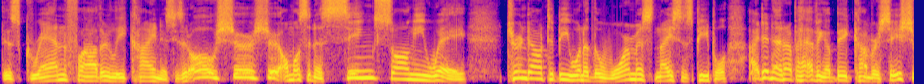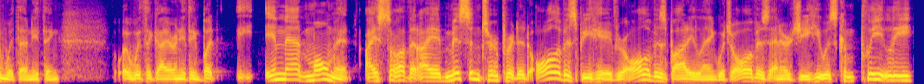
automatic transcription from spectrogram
this grandfatherly kindness. He said, Oh, sure, sure, almost in a sing songy way. Turned out to be one of the warmest, nicest people. I didn't end up having a big conversation with anything with the guy or anything, but in that moment, I saw that I had misinterpreted all of his behavior, all of his body language, all of his energy. He was completely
